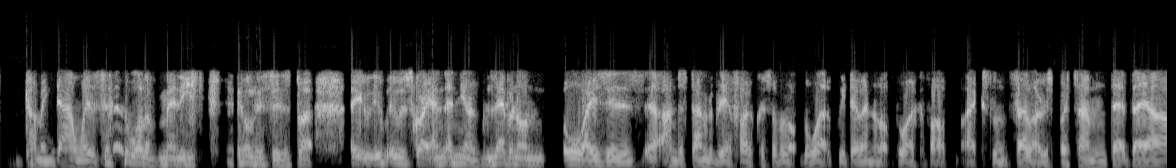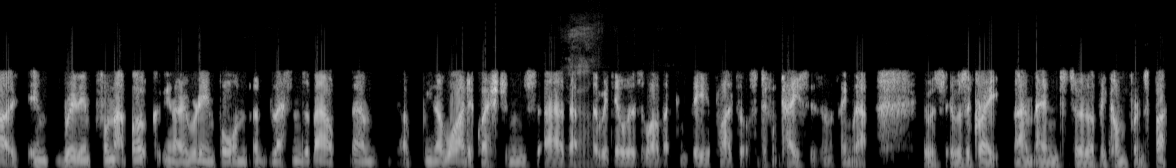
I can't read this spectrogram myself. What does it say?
coming down with one of many illnesses. But it, it, it was great. And, and you know, Lebanon always is uh, understandably a focus of a lot of the work we do and a lot of the work of our excellent fellows. But um, they, they are really from that book, you know, really important lessons about um, you know wider questions uh, that, yeah. that we deal with as well that can be applied to lots of different cases. And I think that it was it was a great um, end to a lovely conference. But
